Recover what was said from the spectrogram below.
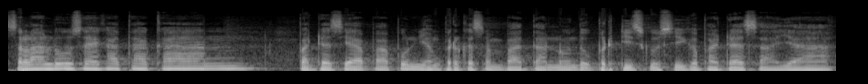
Selalu saya katakan pada siapa pun yang berkesempatan untuk berdiskusi kepada saya,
